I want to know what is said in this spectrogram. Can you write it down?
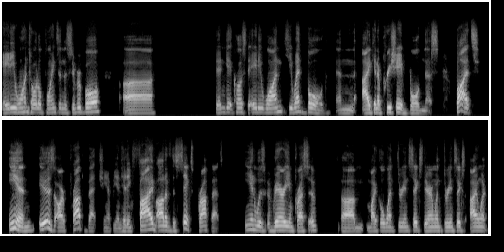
81 total points in the Super Bowl. Uh, didn't get close to 81. He went bold, and I can appreciate boldness. But Ian is our prop bet champion, hitting five out of the six prop bets. Ian was very impressive. Um, Michael went three and six. Darin went three and six. I went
